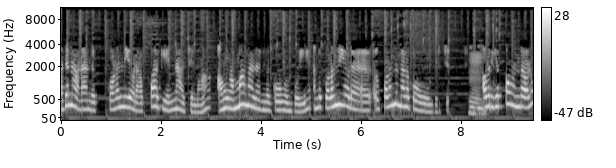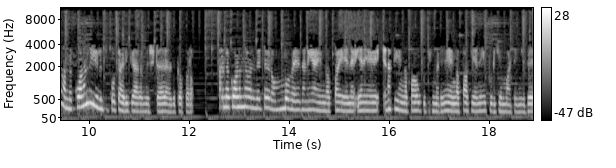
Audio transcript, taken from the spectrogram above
அதனால அந்த குழந்தையோட அப்பாக்கு என்ன ஆச்சுன்னா அவங்க அம்மா மேல இருந்த கோவம் போய் அந்த குழந்தையோட குழந்தை மேல கோவம் வந்துருச்சு. அவர் எப்ப வந்தாலும் அந்த குழந்தைய இழுத்து போட்டு அடிக்க ஆரம்பிச்சிட்டாரு அதுக்கப்புறம். அந்த குழந்தை வந்துட்டு ரொம்ப வேதனையா எங்க அப்பா என்ன எனக்கு எங்க அப்பாவை பிடிக்க மாட்டேங்குது எங்க அப்பாவுக்கு என்னைய பிடிக்க மாட்டேங்குது.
